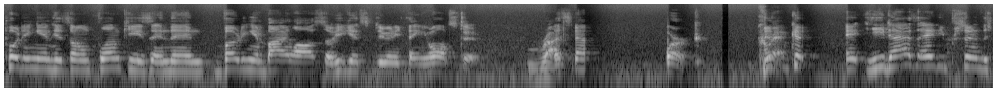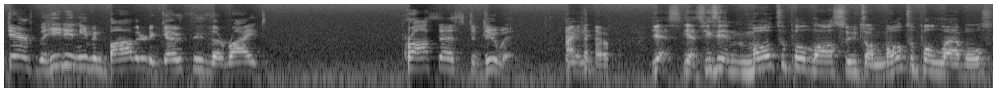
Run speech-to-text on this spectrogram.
putting in his own flunkies, and then voting in bylaws so he gets to do anything he wants to. Right. That's not work. Correct. It, he has 80% of the shares, but he didn't even bother to go through the right process to do it. I can- know, Yes, yes. He's in multiple lawsuits on multiple levels.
